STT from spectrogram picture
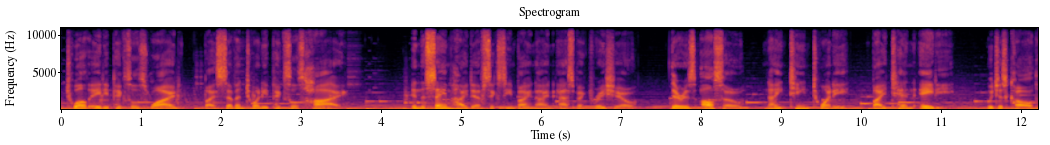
1280 pixels wide by 720 pixels high. In the same high-def 16 by 9 aspect ratio, there is also 1920 by 1080, which is called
